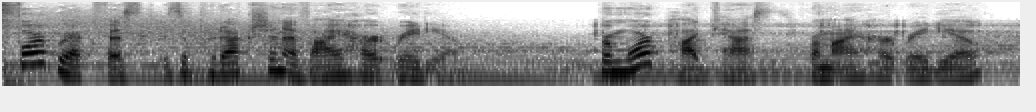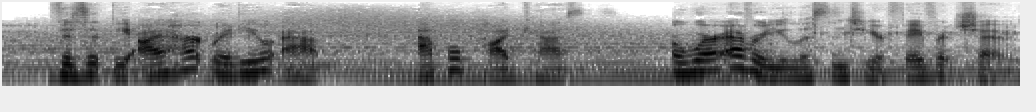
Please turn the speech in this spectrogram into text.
Before Breakfast is a production of iHeartRadio. For more podcasts from iHeartRadio, visit the iHeartRadio app, Apple Podcasts, or wherever you listen to your favorite shows.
